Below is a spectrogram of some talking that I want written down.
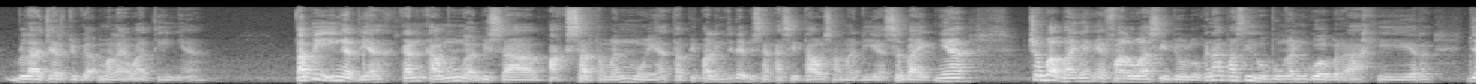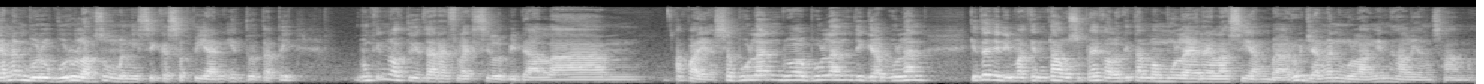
belajar juga melewatinya. Tapi ingat ya, kan kamu nggak bisa paksa temanmu ya, tapi paling tidak bisa kasih tahu sama dia. Sebaiknya coba banyak evaluasi dulu. Kenapa sih hubungan gue berakhir? Jangan buru-buru langsung mengisi kesepian itu, tapi mungkin waktu kita refleksi lebih dalam apa ya sebulan dua bulan tiga bulan kita jadi makin tahu supaya kalau kita memulai relasi yang baru jangan ngulangin hal yang sama.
